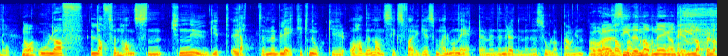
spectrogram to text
Nå? Olaf Laffen Hansen knuget rattet med bleke knoker og hadde en ansiktsfarge som harmonerte med den rødmende soloppgangen. Bare si det navnet en gang til. Laffe, la...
